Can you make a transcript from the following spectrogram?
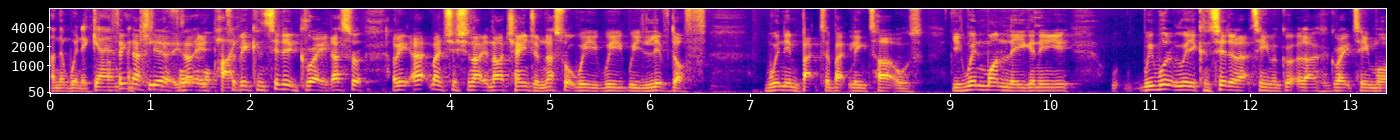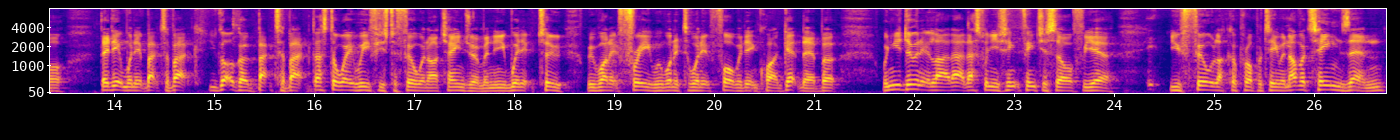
and then win again, I think that's yeah, exactly. To be considered great, that's what I mean. At Manchester United, in our change room, that's what we, we, we lived off, winning back-to-back league titles. You win one league, and then you, we wouldn't really consider that team a, like a great team, or they didn't win it back to back. You've got to go back to back. That's the way we used to feel in our change room. And you win it two, we won it three, we wanted to win it four, we didn't quite get there, but. When you're doing it like that, that's when you think, think to yourself, yeah, you feel like a proper team. And other teams then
